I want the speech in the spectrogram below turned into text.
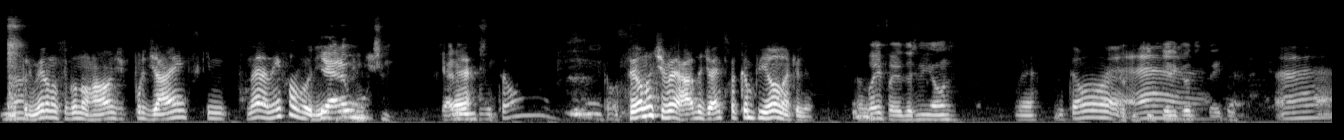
no Não. primeiro ou no segundo round por Giants, que não era nem favorito. Que era o né? último. Era É, o último. então, então, se eu não tiver errado, o Giants foi campeão naquele. Foi, foi em 2011. né? Então, é, do Patriots. é,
